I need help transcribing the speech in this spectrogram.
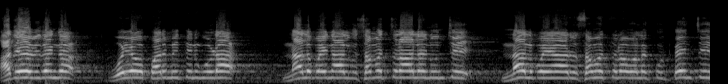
అదేవిధంగా వయో పరిమితిని కూడా నలభై నాలుగు సంవత్సరాల నుంచి నలభై ఆరు సంవత్సరాలకు పెంచి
